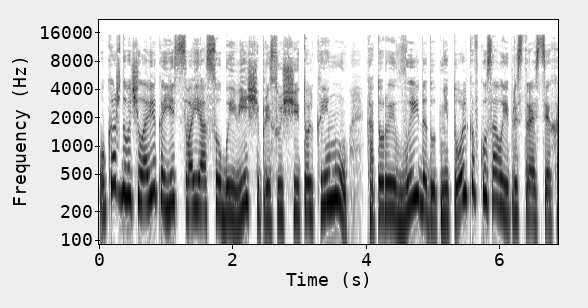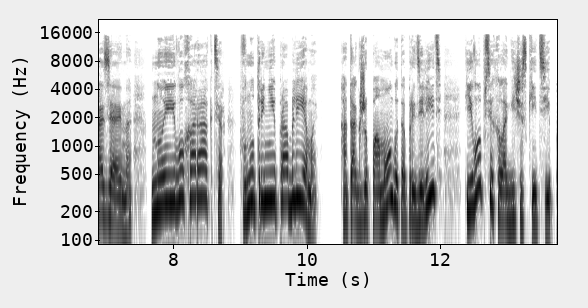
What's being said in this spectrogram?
у каждого человека есть свои особые вещи, присущие только ему, которые выдадут не только вкусовые пристрастия хозяина, но и его характер, внутренние проблемы, а также помогут определить его психологический тип.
